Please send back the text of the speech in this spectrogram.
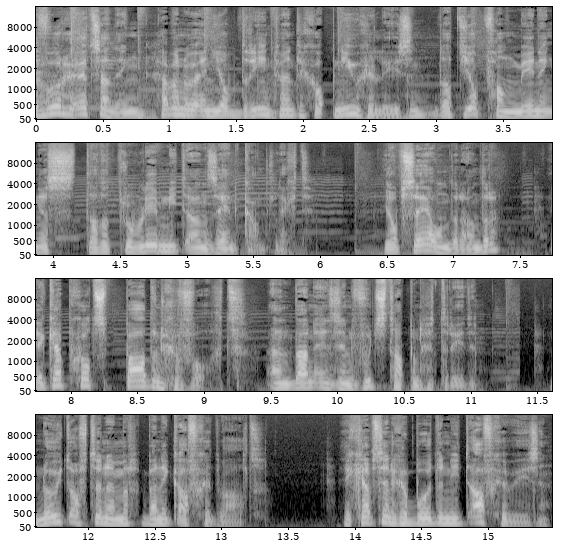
De vorige uitzending hebben we in Job 23 opnieuw gelezen dat Job van mening is dat het probleem niet aan zijn kant ligt. Job zei onder andere: Ik heb Gods paden gevolgd en ben in zijn voetstappen getreden. Nooit of te nimmer ben ik afgedwaald. Ik heb zijn geboden niet afgewezen.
